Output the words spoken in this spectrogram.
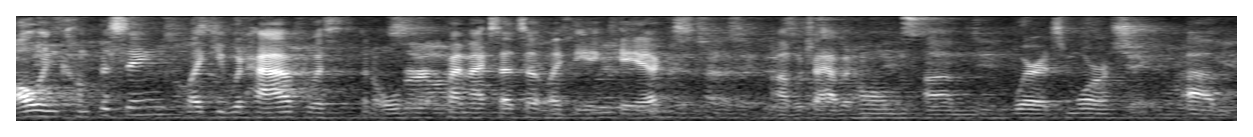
all encompassing like you would have with an older Pimax headset like the 8KX, uh, which I have at home, um, where it's more um,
